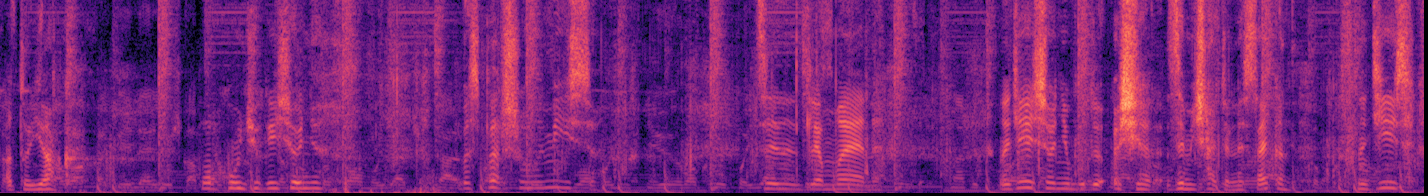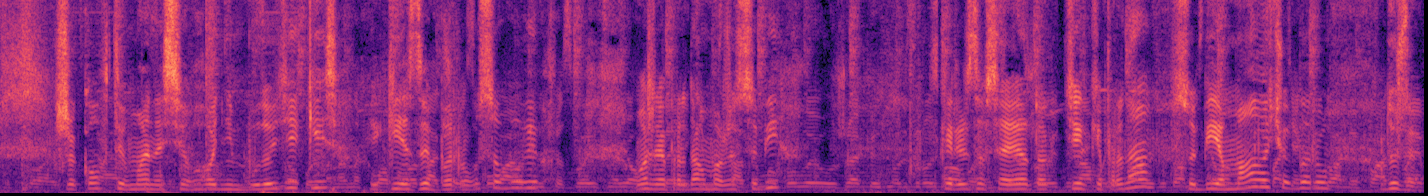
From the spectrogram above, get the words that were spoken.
А то як? Тархунчики сьогодні без першого місця. Для мене. Надіюсь, сьогодні буде ще замечательний секонд. Надіюсь, що кофти в мене сьогодні будуть якісь, які я заберу собою. Може я продам, може собі. Скоріше за все, я так тільки продам. Собі я мало що беру. Дуже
